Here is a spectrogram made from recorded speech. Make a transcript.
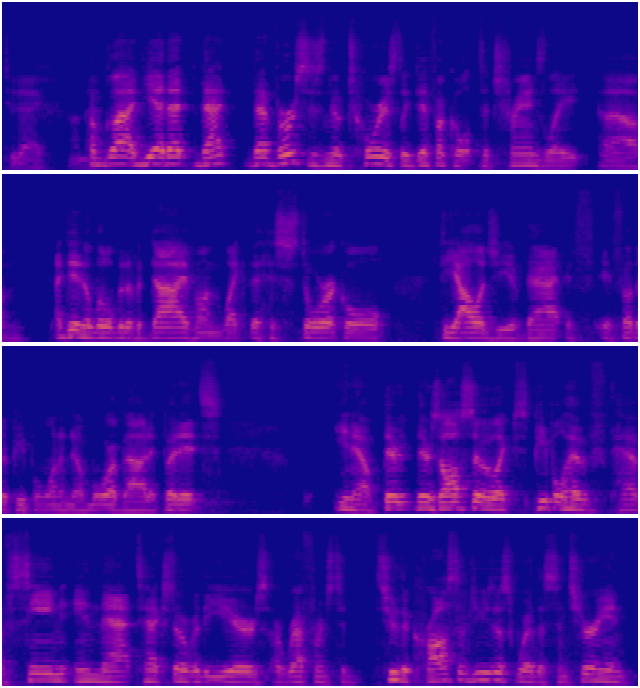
today on that. I'm glad. Yeah, that that that verse is notoriously difficult to translate. Um, I did a little bit of a dive on like the historical theology of that, if if other people want to know more about it. But it's you know there there's also like people have have seen in that text over the years a reference to to the cross of Jesus, where the centurion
